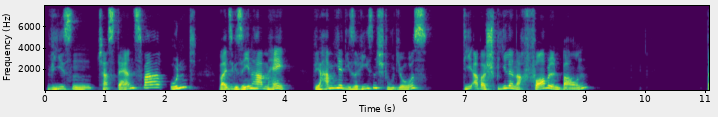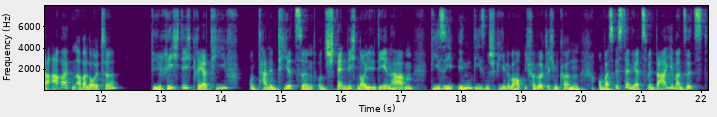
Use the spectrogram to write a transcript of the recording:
wie es ein Just Dance war und weil sie gesehen haben, hey, wir haben hier diese Riesenstudios, die aber Spiele nach Formeln bauen. Da arbeiten aber Leute, die richtig kreativ und talentiert sind und ständig neue Ideen haben, die sie in diesen Spielen überhaupt nicht verwirklichen können. Mhm. Und was ist denn jetzt, wenn da jemand sitzt,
